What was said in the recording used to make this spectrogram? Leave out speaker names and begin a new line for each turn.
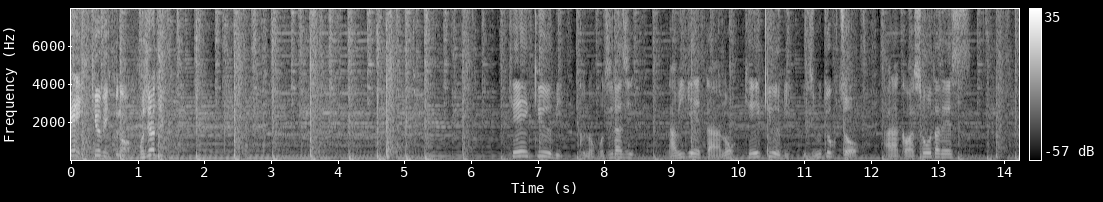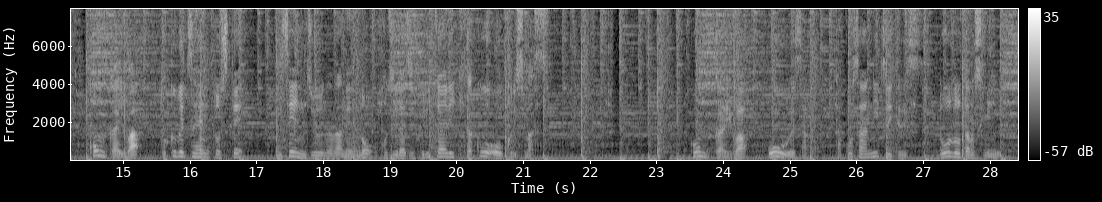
K キュービックのホジラジ。
k q u b i c のほじラジ。ナビゲーターの k q u b i c 事務局長。荒川翔太です。今回は特別編として2017年のほじラジ振り返り企画をお送りします。今回は大上さんタコさんについてです。どうぞお楽しみに。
